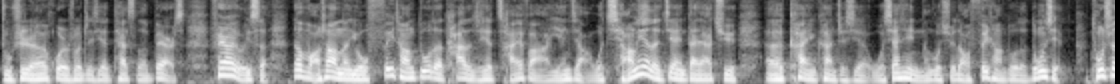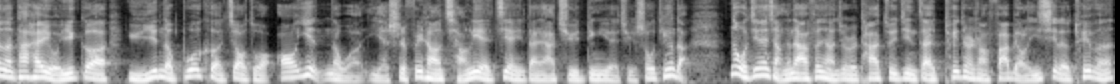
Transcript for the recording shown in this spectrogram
主持人或者说这些 Tesla bears，非常有意思。那网上呢有非常多的他的这些采访啊演讲，我强烈的建议大家去呃看一看这些，我相信你能够学到非常多的东西。同时呢，他还有一个语音的播客，叫做 All In，那我也是非常强烈建议大家去订阅去收听的。那我今天想跟大家分享，就是他最近在 Twitter 上发表了一系列推文，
